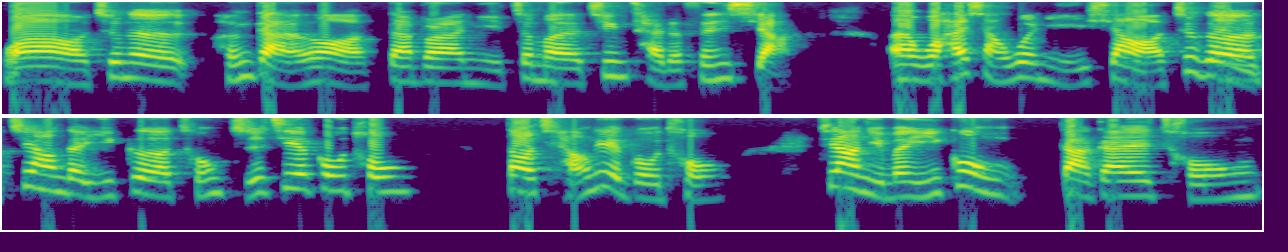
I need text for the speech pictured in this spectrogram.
哇，真的很感恩哦，Deborah，你这么精彩的分享。哎、呃，我还想问你一下啊，这个这样的一个从直接沟通到强烈沟通，这样你们一共大概从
